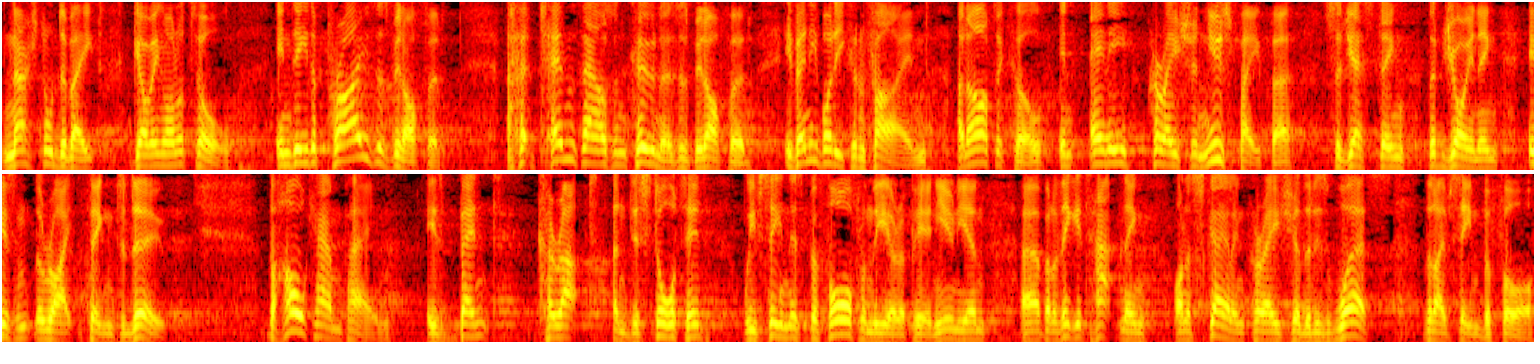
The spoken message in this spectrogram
national debate going on at all. Indeed, a prize has been offered. 10,000 kunas has been offered if anybody can find an article in any Croatian newspaper suggesting that joining isn't the right thing to do. The whole campaign is bent, corrupt and distorted. We have seen this before from the European Union, uh, but I think it is happening on a scale in Croatia that is worse than I have seen before.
